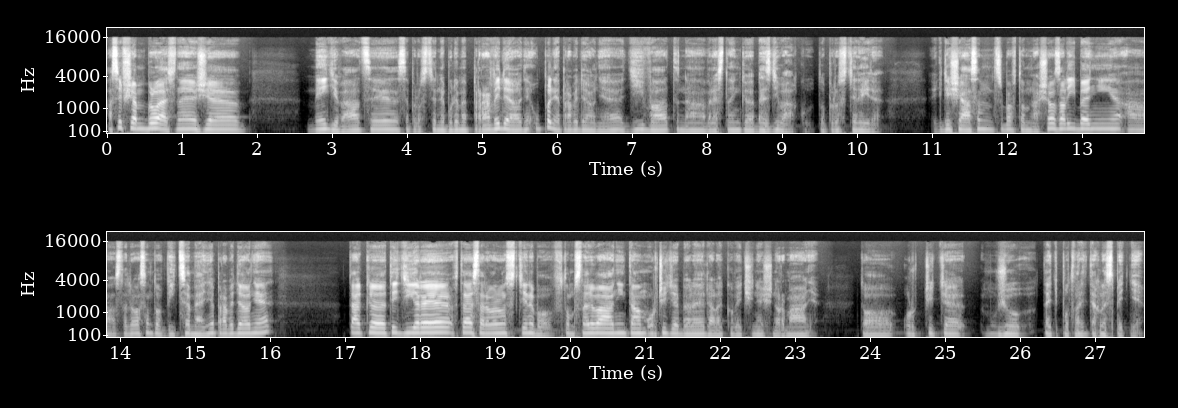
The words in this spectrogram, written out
asi všem bylo jasné, že my diváci se prostě nebudeme pravidelně, úplně pravidelně dívat na wrestling bez diváků. To prostě nejde. I když já jsem třeba v tom našel zalíbení a sledoval jsem to víceméně pravidelně, tak eh, ty díry v té sledovanosti nebo v tom sledování tam určitě byly daleko větší než normálně. To určitě můžu teď potvrdit takhle zpětně.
